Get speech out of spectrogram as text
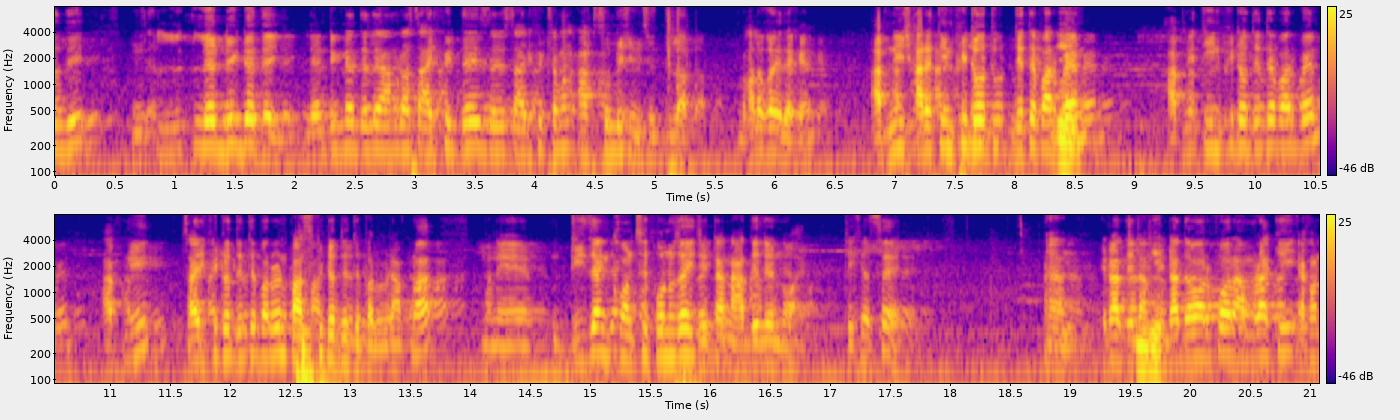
যদি ল্যান্ডিংটা দেই ল্যান্ডিংটা দিলে আমরা চার ফিট দেই, যে চার ফিট সমান আটচল্লিশ ইঞ্চি দিলাম। ভালো করে দেখেন। আপনি সাড়ে তিন ফিটও দিতে পারবেন, আপনি তিন ফিটও দিতে পারবেন, আপনি চার ফিটও দিতে পারবেন, পাঁচ ফিটও দিতে পারবেন। আপনার মানে ডিজাইন কনসেপ্ট অনুযায়ী যেটা না দিলে নয়, ঠিক আছে? হ্যাঁ এটা দিলাম। এটা দেওয়ার পর আমরা কি এখন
